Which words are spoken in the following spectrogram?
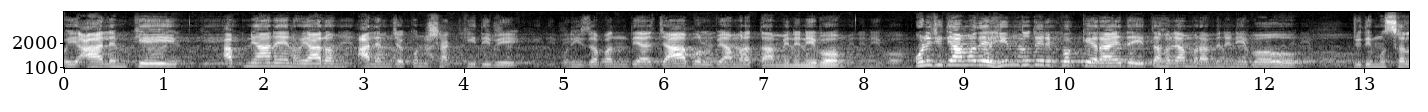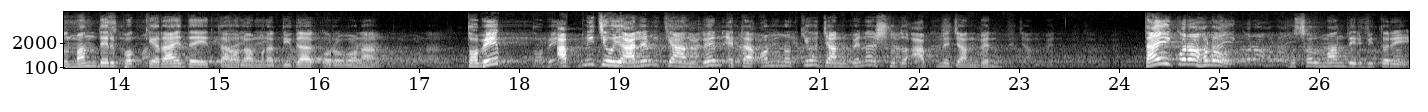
ওই আলেমকে আপনি আনেন, ওই আলম, আলেম যখন সাক্ষী দিবে, উনি জবান দিয়া যা বলবে আমরা তা মেনে নেব। উনি যদি আমাদের হিন্দুদের পক্ষে রায় দেয়, তাহলে আমরা মেনে নেব। যদি মুসলমানদের পক্ষে রায় দেয়, তাহলে আমরা দ্বিধা করব না। তবে আপনি যে ওই আলেমকে আনবেন, এটা অন্য কেউ জানবে না, শুধু আপনি জানবেন। তাই করা হলো। মুসলমানদের ভিতরে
